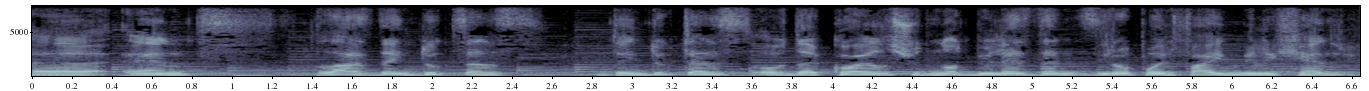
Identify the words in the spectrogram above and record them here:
Uh, and last, the inductance the inductance of the coil should not be less than 0.5 millihenry.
